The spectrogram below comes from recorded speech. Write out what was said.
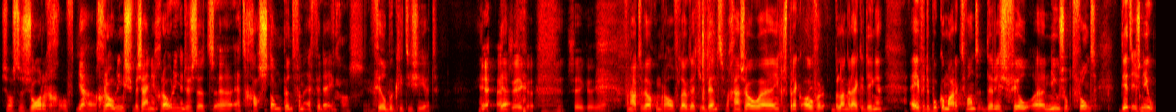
Zoals de zorg of ja, Gronings. We zijn in Groningen, dus het, eh, het gasstandpunt van de FVD. Gas, ja. Veel bekritiseerd. Ja, Ja. zeker. zeker ja. Van harte welkom, Ralf. Leuk dat je er bent. We gaan zo in gesprek over belangrijke dingen. Even de boekenmarkt, want er is veel nieuws op het front. Dit is nieuw.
